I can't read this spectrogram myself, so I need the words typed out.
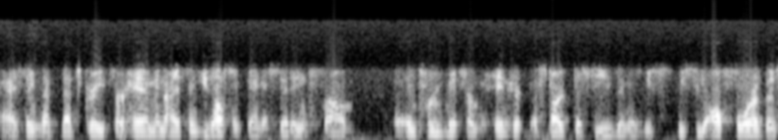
I think that that's great for him, and I think he's also benefiting from improvement from Hendrick to start the season as we we see all four of those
